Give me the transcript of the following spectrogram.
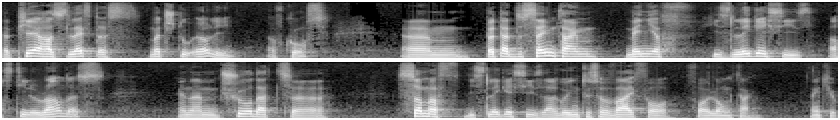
uh, Pierre has left us much too early, of course. Um, but at the same time, many of his legacies are still around us. And I'm sure that uh, some of these legacies are going to survive for, for a long time. Thank you.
